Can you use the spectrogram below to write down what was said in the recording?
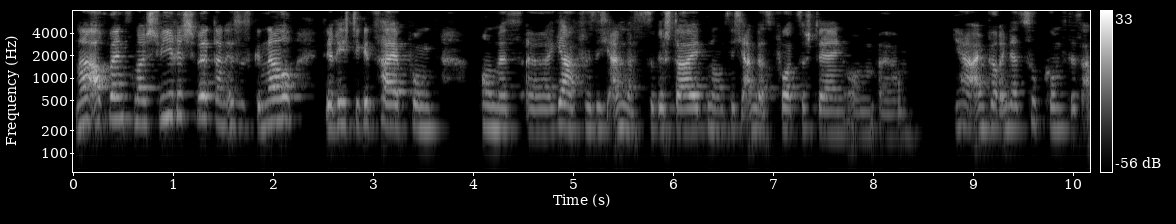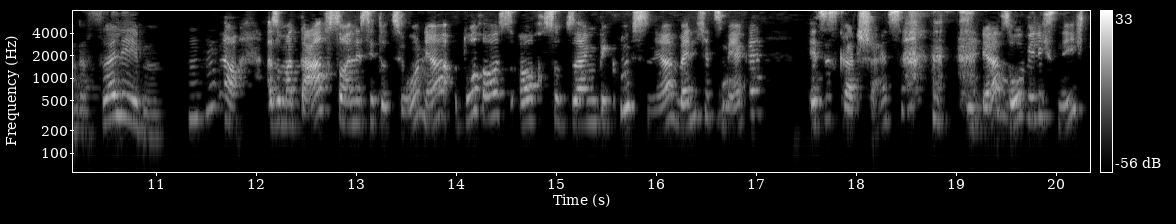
Na, auch wenn es mal schwierig wird, dann ist es genau der richtige Zeitpunkt, um es äh, ja für sich anders zu gestalten, um sich anders vorzustellen, um ähm, ja, einfach in der Zukunft es anders zu erleben. Mhm. Genau. Also man darf so eine Situation ja durchaus auch sozusagen begrüßen. Ja, wenn ich jetzt merke, jetzt ist gerade scheiße, ja, so will ich es nicht,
